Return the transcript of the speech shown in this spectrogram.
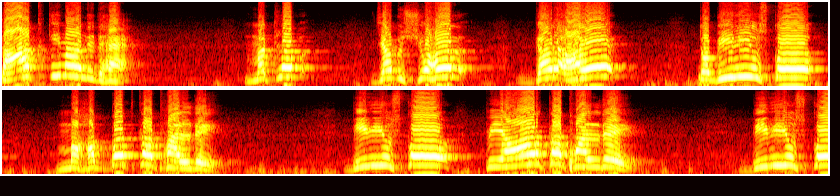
ताक की मानद है। मतलब जब शोहर घर आए तो बीवी उसको मोहब्बत का फल दे। बीवी उसको प्यार का फल दे। बीवी उसको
